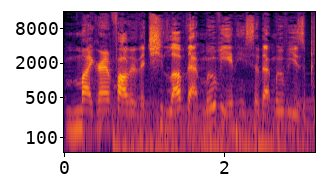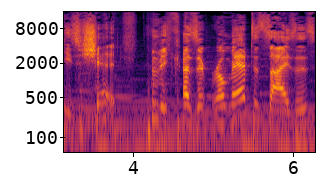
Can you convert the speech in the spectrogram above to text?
my grandfather that she loved that movie, and he said that movie is a piece of shit because it romanticizes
